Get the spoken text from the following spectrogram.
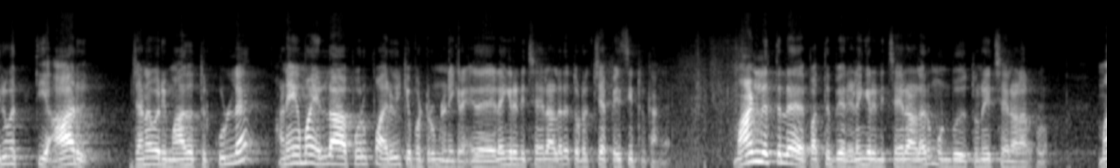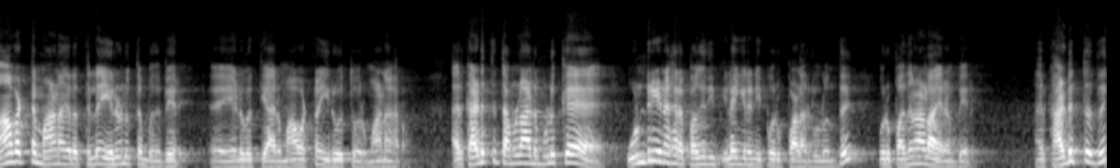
இருபத்தி ஆறு ஜனவரி மாதத்திற்குள்ள அநேகமாக எல்லா பொறுப்பும் அறிவிக்கப்பட்டுரும் நினைக்கிறேன். இதை இளைஞரணி செயலாளர் தொடர்ச்சியாக பேசிட்டு இருக்காங்க. மாநிலத்தில் பத்து பேர் இளைஞரணி செயலாளரும் ஒன்பது துணை செயலாளர்களும். மாவட்ட மாநகரத்தில் எழுநூற்றம்பது பேர் எழுபத்தி ஆறு மாவட்டம் இருபத்தோரு மாநகரம். அதற்கு அடுத்து தமிழ்நாடு முழுக்க ஒன்றிய நகர பகுதி இளைஞரணி பொறுப்பாளர்கள் வந்து ஒரு பதினாலாயிரம் பேர். அதற்கு அடுத்தது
